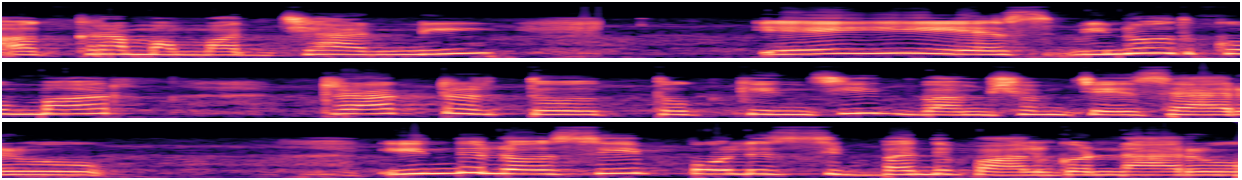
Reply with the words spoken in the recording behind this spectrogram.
అక్రమ మద్యాన్ని ఏఈఎస్ వినోద్ కుమార్ ట్రాక్టర్తో తొక్కించి ధ్వంసం చేశారు. ఇందులో సేబ్ పోలీస్ సిబ్బంది పాల్గొన్నారు.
